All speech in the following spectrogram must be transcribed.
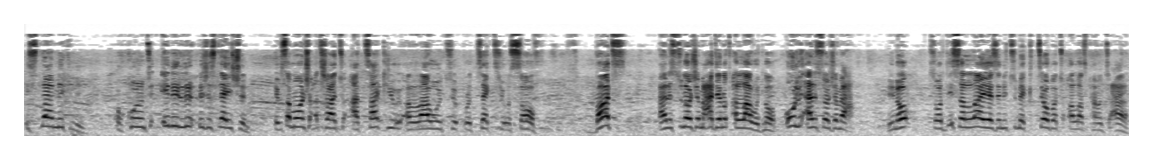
Islamically, according to any legislation, if someone try to attack you, allow you're to protect yourself. But Al Sunnah Jama'ah, they're not allowed, no. Only Al Sunnah Jama'ah. You know? So are liars, need to make tawbah to Allah subhanahu wa ta'ala.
